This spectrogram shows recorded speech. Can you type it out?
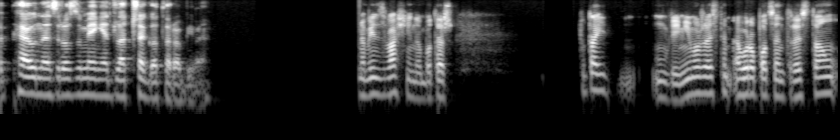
y, pełne zrozumienie, dlaczego to robimy. No więc właśnie, no bo też tutaj mówię, mimo że jestem europocentrystą,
